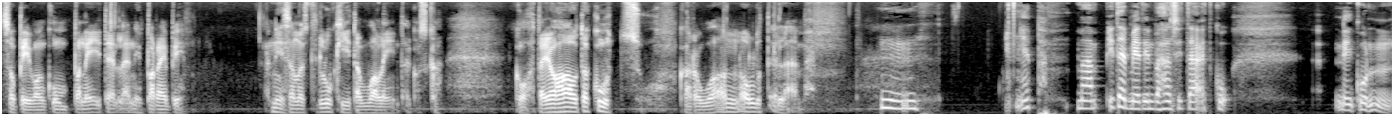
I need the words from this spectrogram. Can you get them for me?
sopivan kumppanin itselleen, niin parempi niin sanotusti lukita valinta, koska kohta jo hauta kutsuu. Karua on ollut elämä. Mm. Jep. Mä itse mietin vähän sitä, että kun niin kun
